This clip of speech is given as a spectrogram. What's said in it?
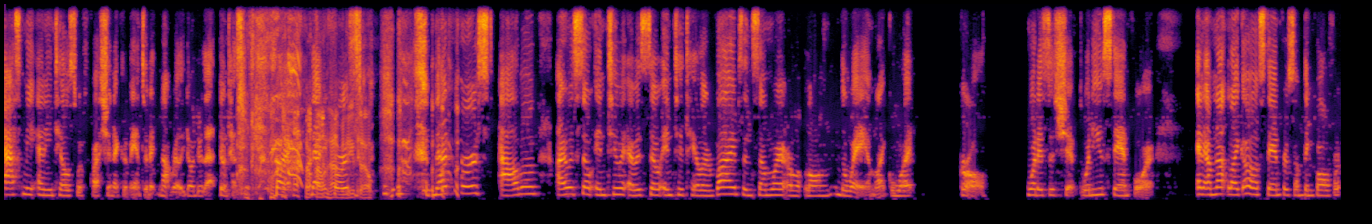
Ask me any Taylor Swift question, I could have answered it. Not really. Don't do that. Don't test me. But that first, that first album, I was so into it. I was so into Taylor vibes, and somewhere along the way, I'm like, what, girl? What is this shift? What do you stand for? And I'm not like, oh, stand for something, fall for,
